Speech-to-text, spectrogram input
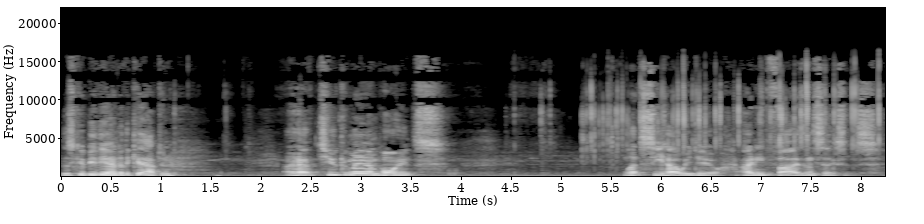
This could be the end of the captain. I have two command points. Let's see how we do. I need fives and sixes.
